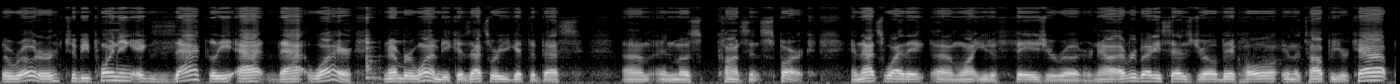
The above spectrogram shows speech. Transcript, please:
the rotor to be pointing exactly at that wire. Number one, because that's where you get the best um, and most constant spark. And that's why they um, want you to phase your rotor. Now everybody says drill a big hole in the top of your cap,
